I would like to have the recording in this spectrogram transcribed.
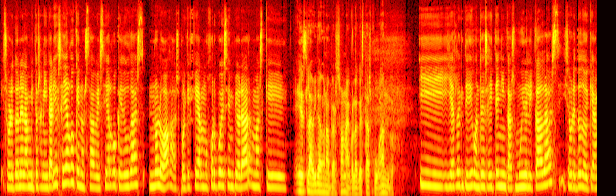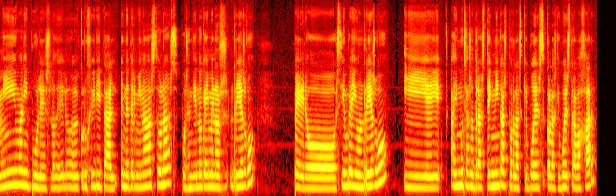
y sobre todo en el ámbito sanitario, si hay algo que no sabes, si hay algo que dudas, no lo hagas, porque es que a lo mejor puedes empeorar más que... Es la vida de una persona con la que estás jugando. Y, y es lo que te digo, entonces hay técnicas muy delicadas y sobre todo que a mí manipules lo de lo de crujir y tal en determinadas zonas, pues entiendo que hay menos riesgo, pero siempre hay un riesgo y hay muchas otras técnicas por las que puedes, con las que puedes trabajar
